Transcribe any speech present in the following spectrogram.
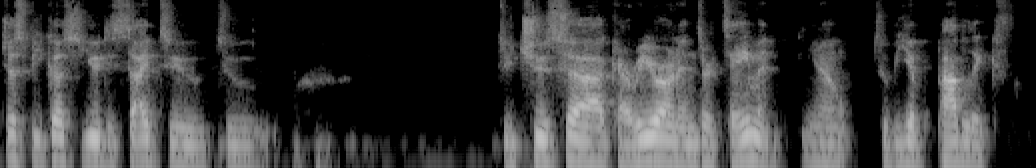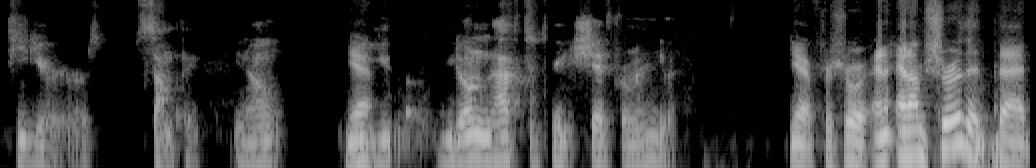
just because you decide to to to choose a career on entertainment, you know, to be a public figure or something, you know. Yeah. You you don't have to take shit from anyone. Yeah, for sure. And and I'm sure that that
